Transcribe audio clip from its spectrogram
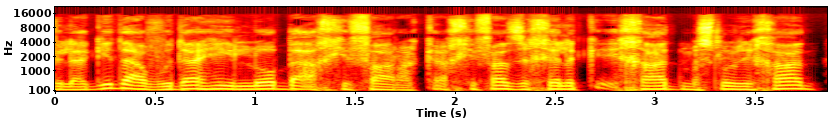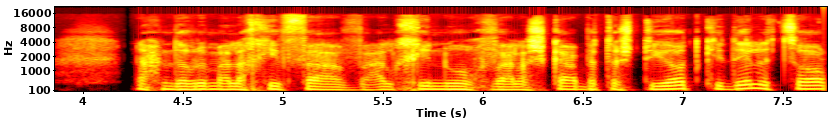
ולהגיד העבודה היא לא באכיפה רק אכיפה זה חלק אחד מסלול אחד אנחנו מדברים על אכיפה ועל חינוך ועל השקעה בתשתיות כדי ליצור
